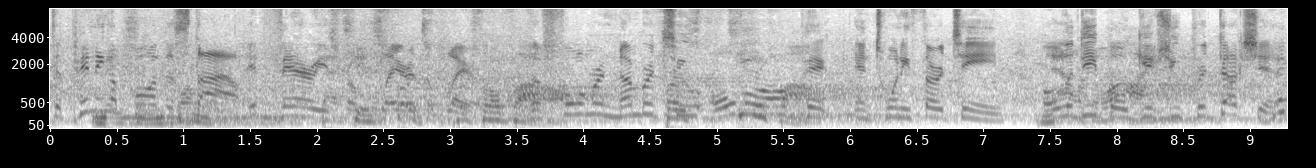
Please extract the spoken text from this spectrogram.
depending upon the style, it varies from player to player. The former number two overall pick in 2013, Oladipo gives you production,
